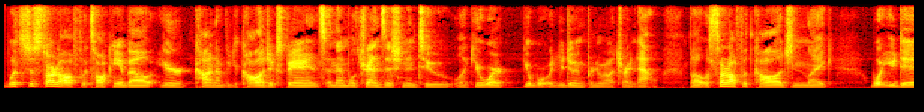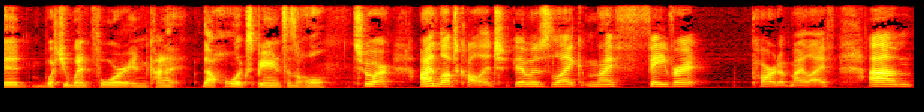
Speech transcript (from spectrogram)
let's just start off with talking about your kind of your college experience, and then we'll transition into like your work, your what you're doing pretty much right now. But let's start off with college and like what you did, what you went for, and kind of that whole experience as a whole. Sure. I loved college. It was like my favorite part of my life. Um,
